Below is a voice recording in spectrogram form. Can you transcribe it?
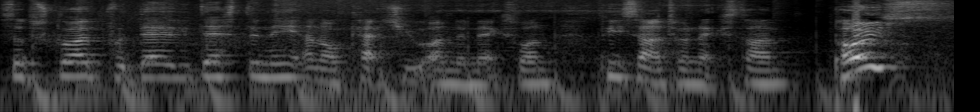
Subscribe for Daily Destiny and I'll catch you on the next one. Peace out until next time. Peace!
